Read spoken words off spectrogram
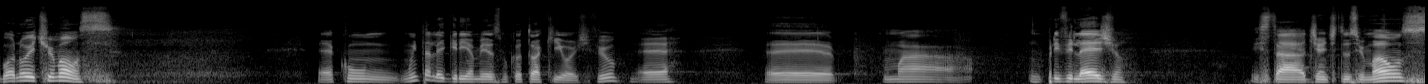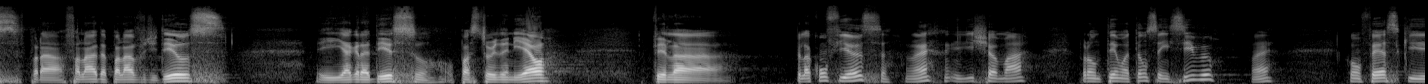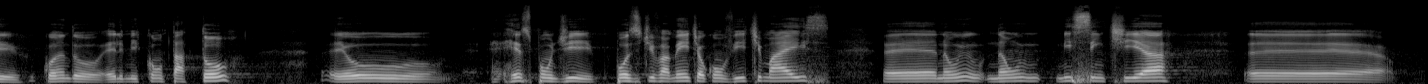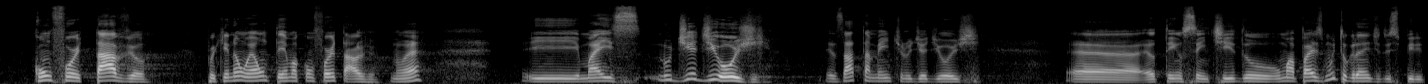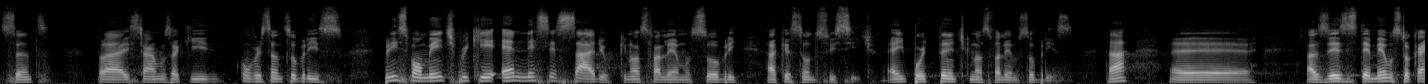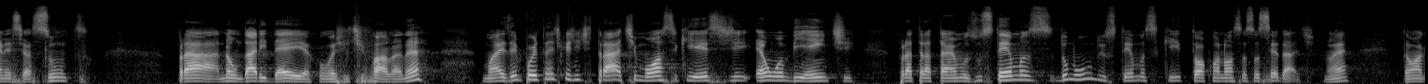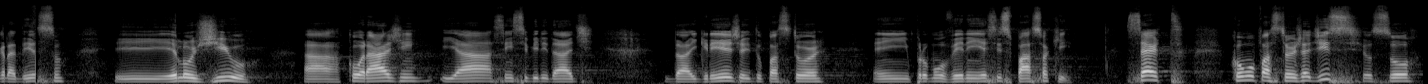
Boa noite, irmãos. É com muita alegria mesmo que eu estou aqui hoje, viu? É, é uma, um privilégio estar diante dos irmãos para falar da palavra de Deus. E agradeço ao pastor Daniel pela, pela confiança né, em me chamar para um tema tão sensível. Né? Confesso que quando ele me contatou, eu respondi positivamente ao convite, mas é, não, não me sentia é, confortável, porque não é um tema confortável, não é? E, mas no dia de hoje, exatamente no dia de hoje, é, eu tenho sentido uma paz muito grande do Espírito Santo para estarmos aqui conversando sobre isso. Principalmente porque é necessário que nós falemos sobre a questão do suicídio. É importante que nós falemos sobre isso. Tá? É, às vezes tememos tocar nesse assunto para não dar ideia, como a gente fala, né? Mas é importante que a gente trate e mostre que este é um ambiente para tratarmos os temas do mundo e os temas que tocam a nossa sociedade, não é? Então agradeço e elogio a coragem e a sensibilidade da igreja e do pastor em promoverem esse espaço aqui. Certo? Como o pastor já disse, eu sou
